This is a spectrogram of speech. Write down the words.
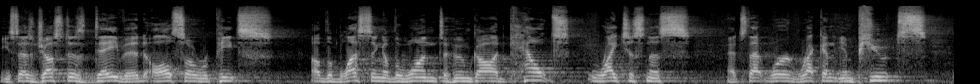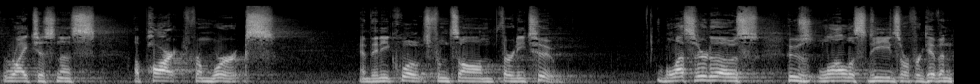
He says, Just as David also repeats of the blessing of the one to whom God counts righteousness, that's that word reckon, imputes righteousness apart from works. And then he quotes from Psalm 32 Blessed are those whose lawless deeds are forgiven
